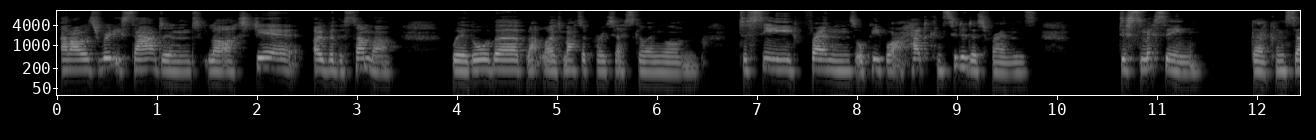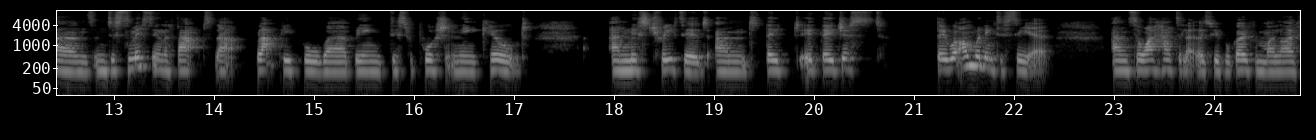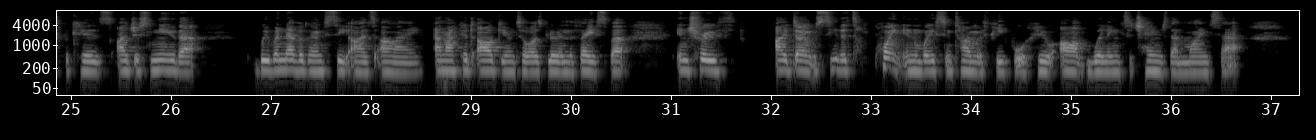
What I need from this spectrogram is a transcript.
And I was really saddened last year over the summer with all the Black Lives Matter protests going on to see friends or people I had considered as friends dismissing their concerns and dismissing the fact that black people were being disproportionately killed and mistreated and they it, they just they were unwilling to see it. And so I had to let those people go from my life because I just knew that we were never going to see eye to eye. And I could argue until I was blue in the face but in truth I don't see the t- point in wasting time with people who aren't willing to change their mindset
